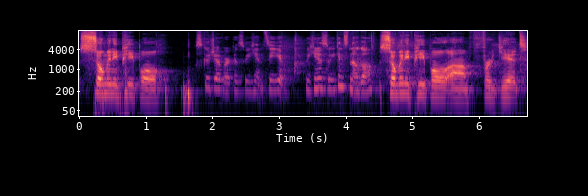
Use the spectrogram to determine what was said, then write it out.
so many people Scooch over because we can't see you. We can just we can snuggle. so many people um, forget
